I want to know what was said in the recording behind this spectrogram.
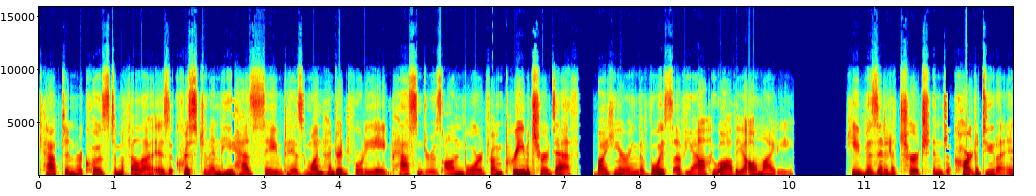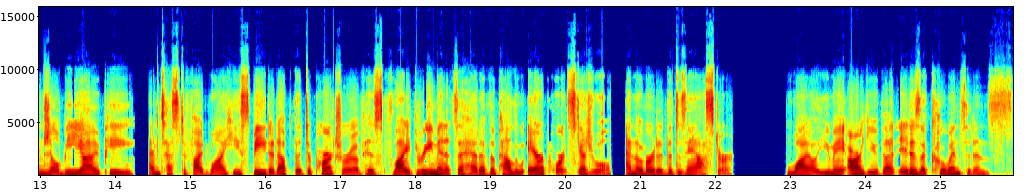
Captain Tamafella is a Christian and he has saved his 148 passengers on board from premature death, by hearing the voice of Yahuwah the Almighty. He visited a church in Jakarta to Angel BIP, and testified why he speeded up the departure of his flight three minutes ahead of the Palu airport schedule, and averted the disaster. While you may argue that it is a coincidence,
